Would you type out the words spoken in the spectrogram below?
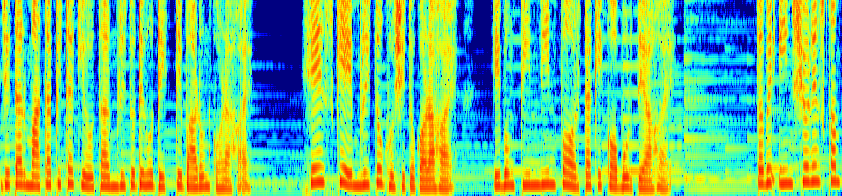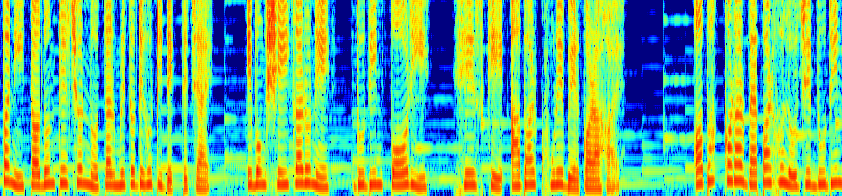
যে তার মাতা পিতাকেও তার মৃতদেহ দেখতে বারণ করা হয়। হেজকে মৃত ঘোষিত করা হয় এবং তিন দিন পর তাকে কবর দেয়া হয়। তবে ইন্স্যুরেন্স কোম্পানি তদন্তের জন্য তার মৃতদেহটি দেখতে চায় এবং সেই কারণে দুদিন পরই হেজকে আবার খুঁড়ে বের করা হয়। অবাক করার ব্যাপার হলো যে দুদিন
